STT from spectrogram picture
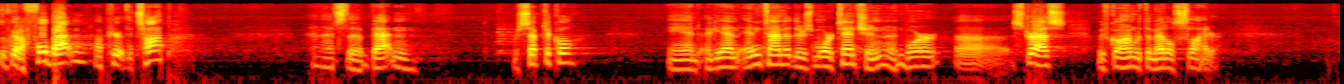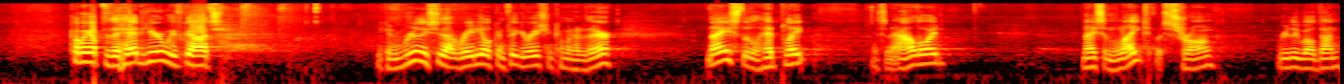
We've got a full batten up here at the top, and that's the batten receptacle. And again, anytime that there's more tension and more uh, stress, we've gone with the metal slider. Coming up to the head here, we've got, you can really see that radial configuration coming out of there. Nice little head plate. It's an alloyed. Nice and light, but strong. Really well done.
